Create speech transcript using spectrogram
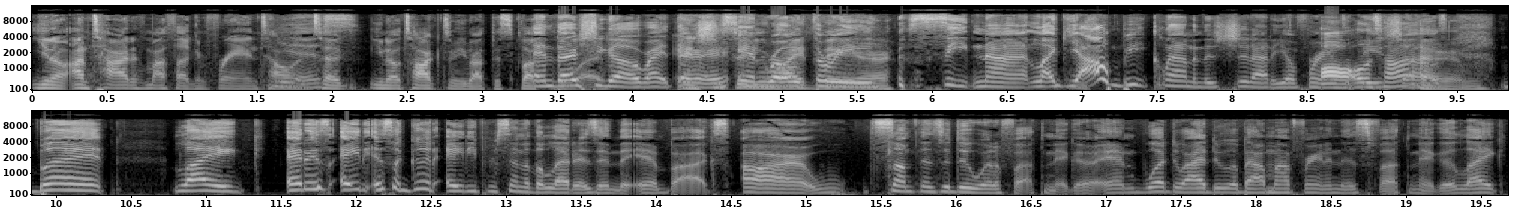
you know, I'm tired of my fucking friend telling Yes. to, you know, talk to me about this fuck. and there boy. she go, right there in row right three, there. seat nine. Like y'all be clowning the shit out of your friends All the time. shows. But Like it is eighty. It's a good eighty percent of the letters in the inbox are something to do with a fuck nigga. And what do I do about my friend and this fuck nigga? Like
